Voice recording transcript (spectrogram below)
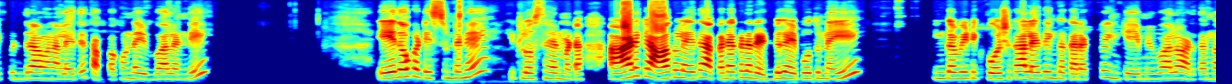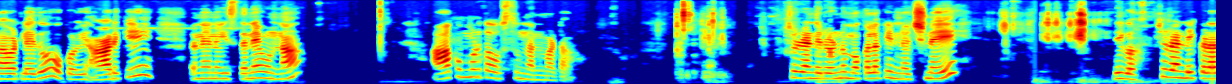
లిక్విడ్ ద్రావణాలు అయితే తప్పకుండా ఇవ్వాలండి. ఏదో ఒకటి ఇస్తుంటేనే ఇట్లా వస్తాయి అనమాట ఆడికి ఆకులు అయితే అక్కడక్కడ రెడ్గా అయిపోతున్నాయి. ఇంకా వీటికి పోషకాలు అయితే ఇంకా కరెక్ట్ ఇంకేమి ఇవ్వాలో అర్థం కావట్లేదు. ఒక ఆడికి నేను ఇస్తూనే ఉన్నా. ఆకుముడత వస్తుందన్నమాట. చూడండి రెండు మొక్కలకి ఇన్ని వచ్చినాయి. ఇగో చూడండి ఇక్కడ.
